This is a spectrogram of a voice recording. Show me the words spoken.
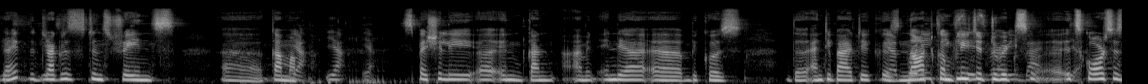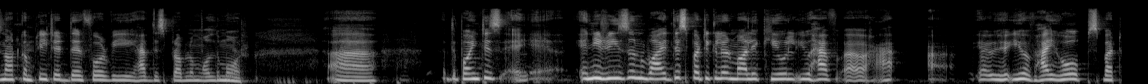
right? the drug resistant strains uh, come up, Yeah, yeah, yeah. Especially uh, in I mean India uh, because the antibiotic Yeah, is not completed is to its bad, uh, its yeah. course is not completed. Therefore, we have this problem all the more. Uh, the point is, uh, any reason why this particular molecule you have uh, uh, you have high hopes, but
